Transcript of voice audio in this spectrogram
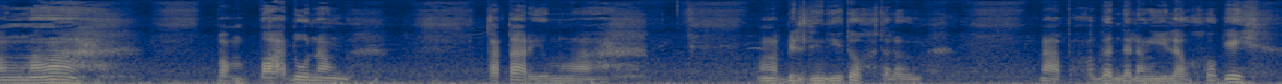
ang mga pampado ng Qatar yung mga mga building dito talagang napakaganda ng ilaw. Okay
